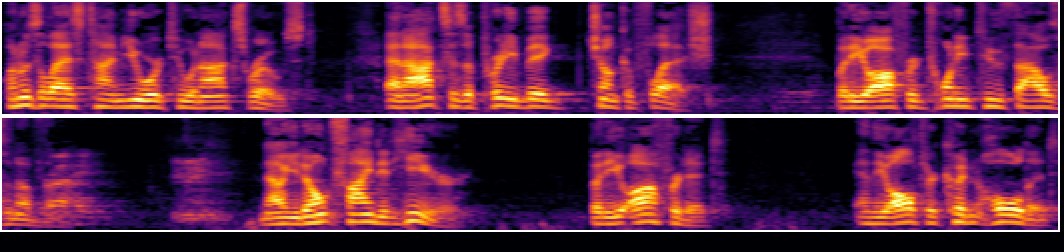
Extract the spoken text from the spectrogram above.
When was the last time you were to an ox roast? An ox is a pretty big chunk of flesh, but he offered 22,000 of them. Right. Now, you don't find it here, but he offered it, and the altar couldn't hold it.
